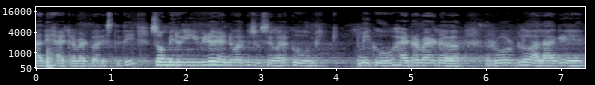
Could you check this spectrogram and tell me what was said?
అది హైదరాబాద్ పరిస్థితి. సో మీరు ఈ వీడియో ఎండ్ వరకు చూసే వరకు మీకు హైదరాబాద్ రోడ్లు అలాగే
